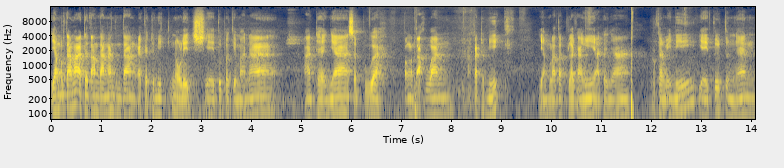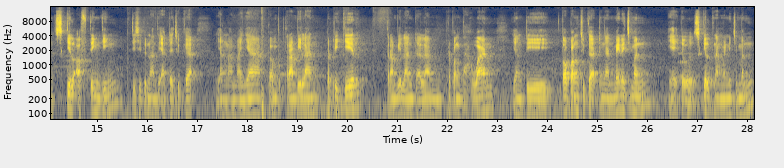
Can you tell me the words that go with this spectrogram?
yang pertama ada tantangan tentang academic knowledge yaitu bagaimana adanya sebuah pengetahuan akademik yang melatar belakangi adanya program ini yaitu dengan skill of thinking di situ nanti ada juga yang namanya keterampilan berpikir keterampilan dalam berpengetahuan yang ditopang juga dengan manajemen yaitu skill tentang manajemen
